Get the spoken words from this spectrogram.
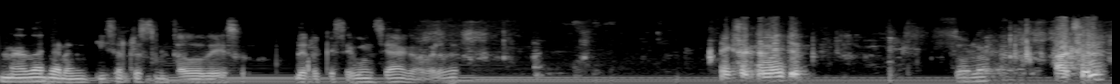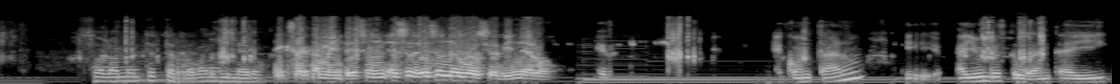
nada garantiza el resultado de eso, de lo que según se haga, ¿verdad? Exactamente. Sola, Axel, solamente te roban dinero. exactamente. Es un, es, un- es un negocio, dinero. Me contaron que hay un restaurante ahí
